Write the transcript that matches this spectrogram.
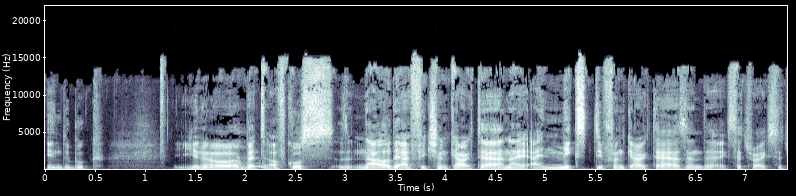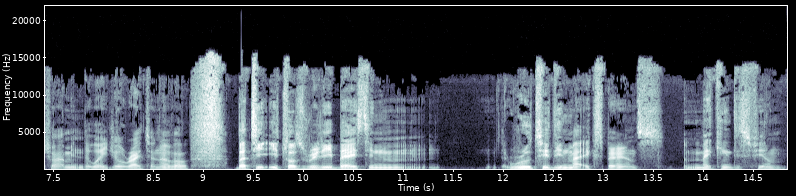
in the book you know oh. but of course now they are fiction character and i, I mixed different characters and etc uh, etc et i mean the way you write a novel. But it, it, was really based in rooted in my experience making this film.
